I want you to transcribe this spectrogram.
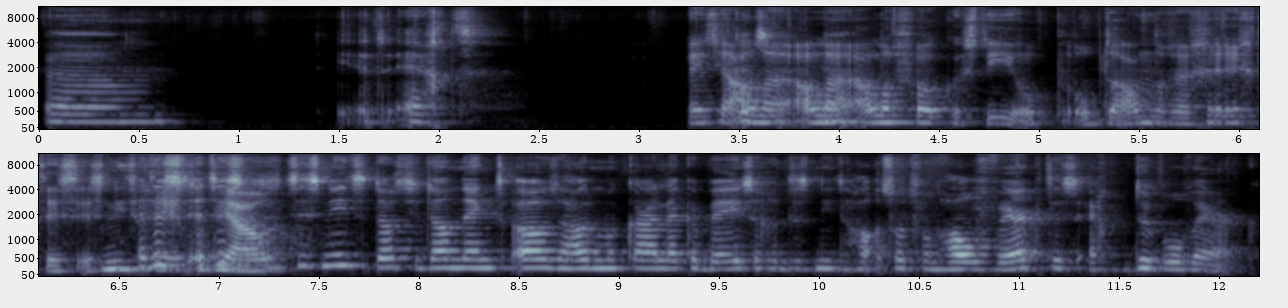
Ehm, het echt. Weet je, Het- alle, alle, ja. alle focus die op, op de andere gericht is, is niet Het is, het, op is, jou. het is niet dat je dan denkt, oh, ze houden elkaar lekker bezig. Het is niet een soort van half werk, het is echt dubbel werk.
